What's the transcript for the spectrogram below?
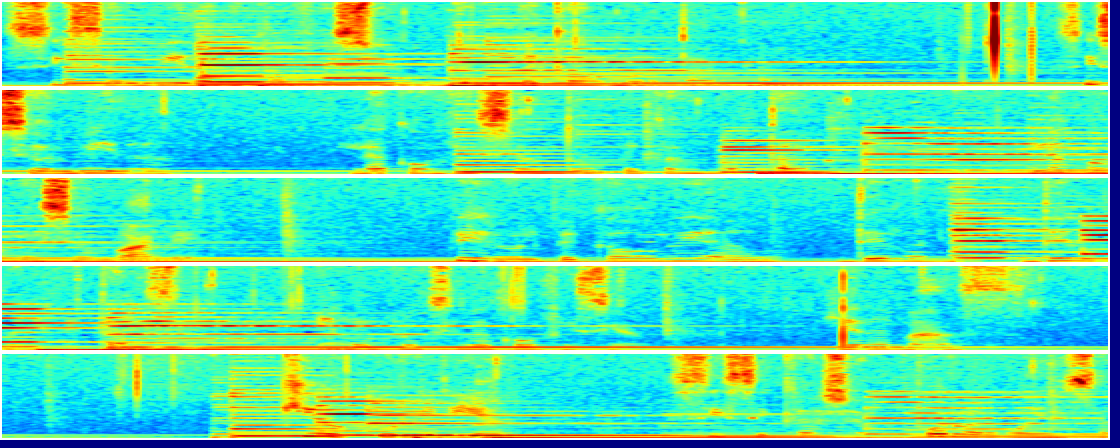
si se olvida la confesión de un pecado mortal? Si se olvida la confesión de un pecado mortal, la confesión vale, pero el pecado olvidado debe, manifestarse en la próxima confesión. Y además, ¿qué ocurriría si se calla por vergüenza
